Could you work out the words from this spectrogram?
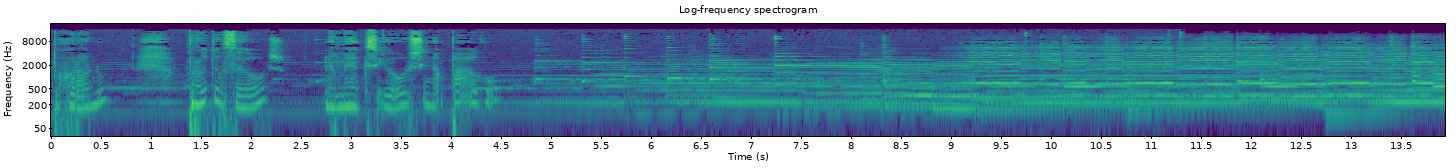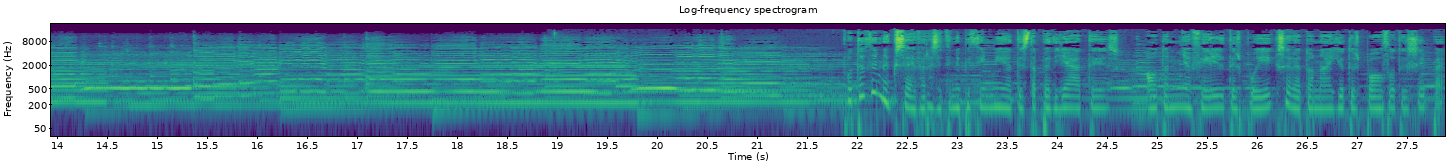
του χρόνου πρώτα ο Θεός να με αξιώσει να πάγω». Εξέφρασε την επιθυμία της στα παιδιά της. Όταν μια φίλη της που ήξερε τον Άγιο της Πόθο της είπε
